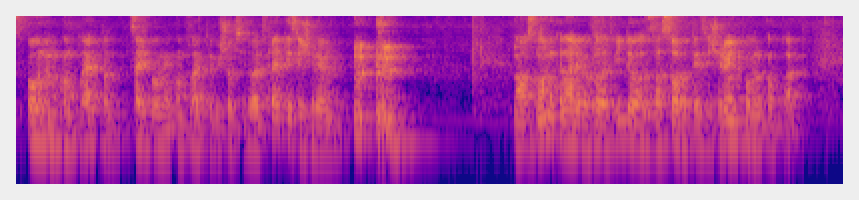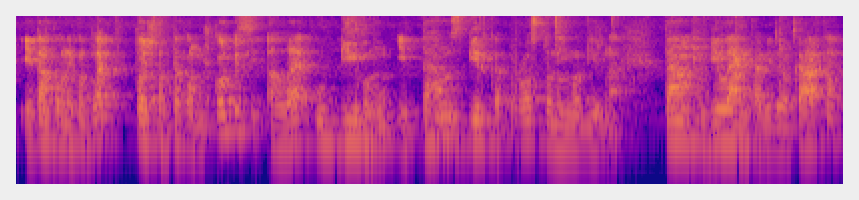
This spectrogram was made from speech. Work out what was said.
з повним комплектом. Цей повний комплект обійшовся 25 тисяч гривень. На основному каналі виходить відео за 40 тисяч гривень повний комплект. І там повний комплект точно в такому ж корпусі, але у білому. І там збірка просто неймовірна. Там біленька відеокарта,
